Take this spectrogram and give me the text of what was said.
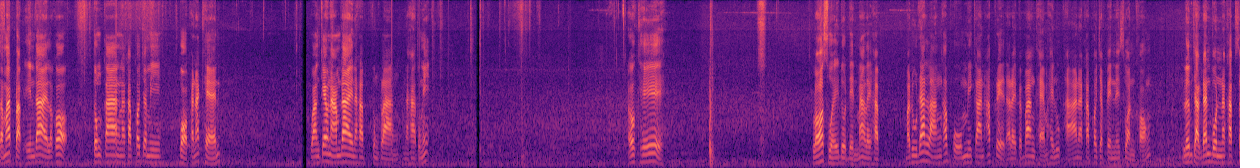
สามารถปรับเอนได้แล้วก็ตรงกลางนะครับ ก็จะมีเบาะพนักแขน วางแก้วน้ำได้นะครับ ตรงกลางนะฮะตรงนี้ โอเคล้อสวยโดดเด่นมากเลยครับ มาดูด้านหลังครับผมมีการอัปเกรดอะไรไปบ้างแถมให้ลูกค้านะครับก็จะเป็นในส่วนของเริ่มจากด้านบนนะครับส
